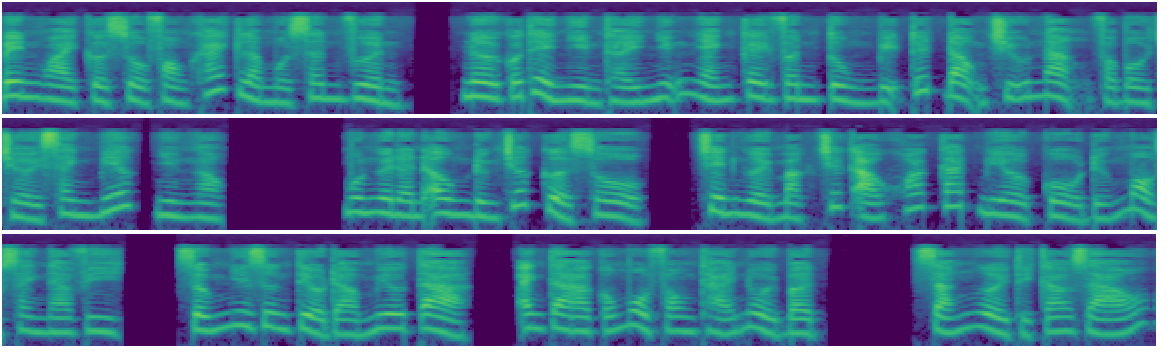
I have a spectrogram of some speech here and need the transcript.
Bên ngoài cửa sổ phòng khách là một sân vườn, nơi có thể nhìn thấy những nhánh cây vân tùng bị tuyết động chịu nặng và bầu trời xanh biếc như ngọc. Một người đàn ông đứng trước cửa sổ, trên người mặc chiếc áo khoác cát mia cổ đứng màu xanh navy giống như dương tiểu đào miêu tả, anh ta có một phong thái nổi bật. Dáng người thì cao giáo,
